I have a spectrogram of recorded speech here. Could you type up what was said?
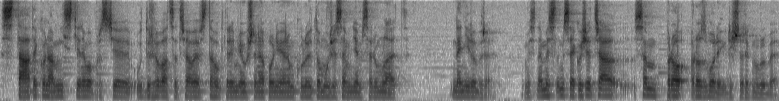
stát jako na místě nebo prostě udržovat se třeba ve vztahu, který mě už nenaplňuje jenom kvůli tomu, že jsem v něm sedm let, není dobře. Nemyslím si, jako, že třeba jsem pro rozvody, když to řeknu blbě.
